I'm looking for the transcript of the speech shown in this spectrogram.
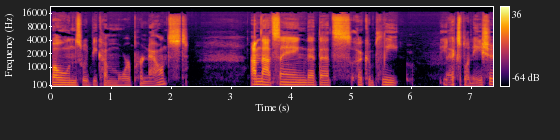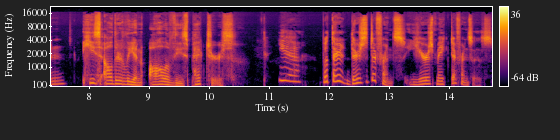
bones would become more pronounced. I'm not saying that that's a complete explanation. He's elderly in all of these pictures. Yeah, but there there's a difference. Years make differences.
